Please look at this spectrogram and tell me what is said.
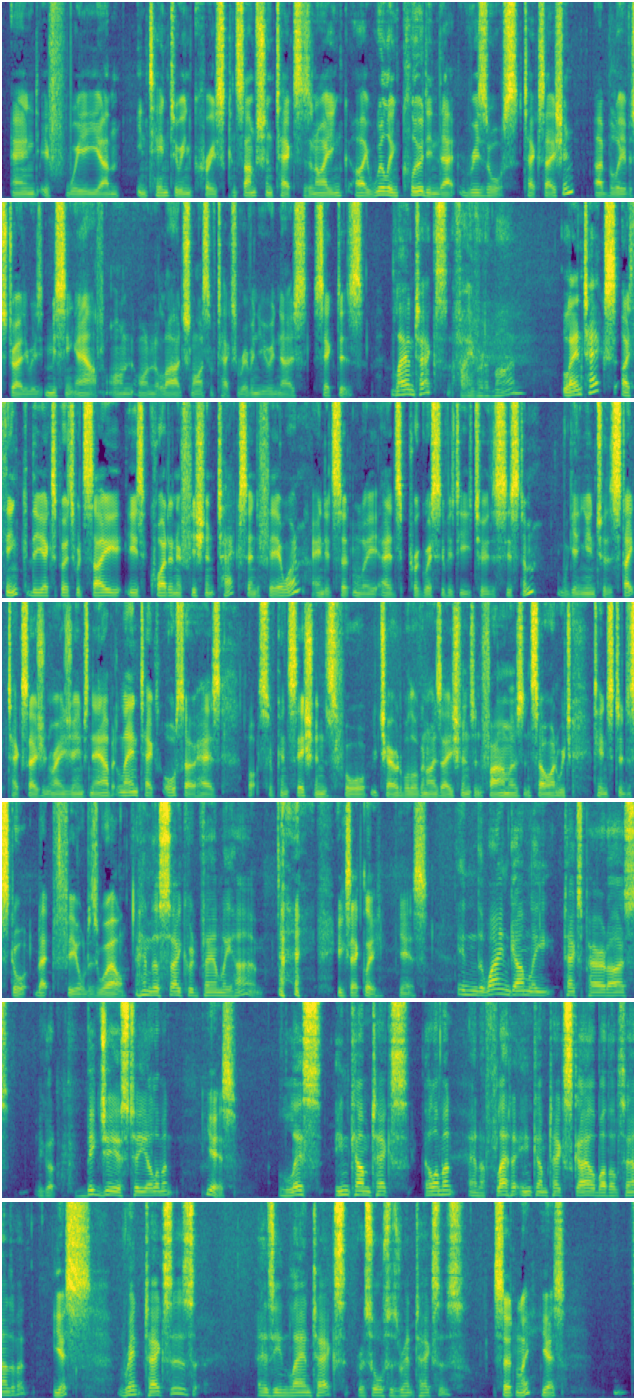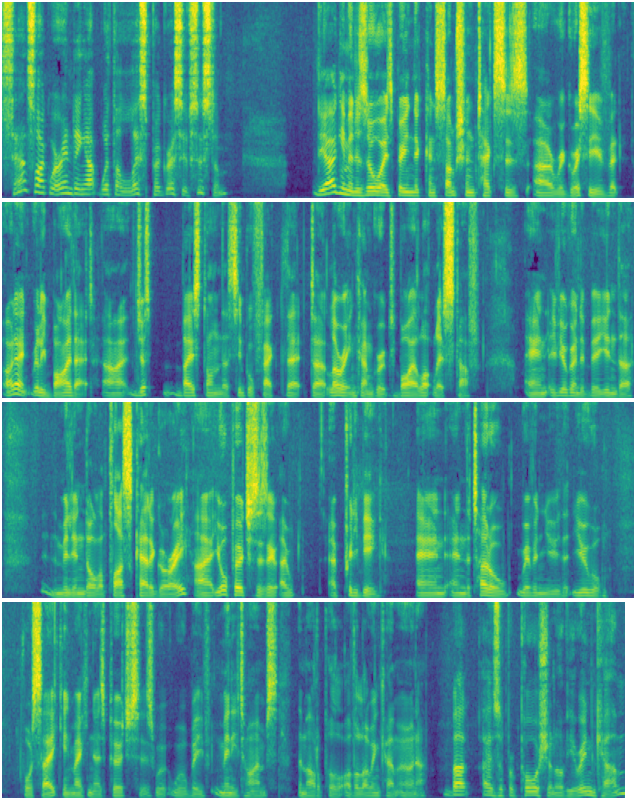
And if we um, intend to increase consumption taxes, and I, I will include in that resource taxation, I believe Australia is missing out on, on a large slice of tax revenue in those sectors. Land tax, a favourite of mine. Land tax, I think the experts would say, is quite an efficient tax and a fair one, and it certainly adds progressivity to the system we're getting into the state taxation regimes now, but land tax also has lots of concessions for charitable organisations and farmers and so on, which tends to distort that field as well. And the sacred family home. exactly, yes. In the Wayne Gumley tax paradise, you've got big GST element. Yes. Less income tax element and a flatter income tax scale by the sound of it. Yes. Rent taxes as in land tax, resources rent taxes? Certainly, yes. Sounds like we're ending up with a less progressive system. The argument has always been that consumption taxes are regressive, but I don't really buy that, uh, just based on the simple fact that uh, lower income groups buy a lot less stuff. And if you're going to be in the, the million dollar plus category, uh, your purchases are, are, are pretty big and and the total revenue that you will forsake in making those purchases will, will be many times the multiple of a low income earner. But as a proportion of your income,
